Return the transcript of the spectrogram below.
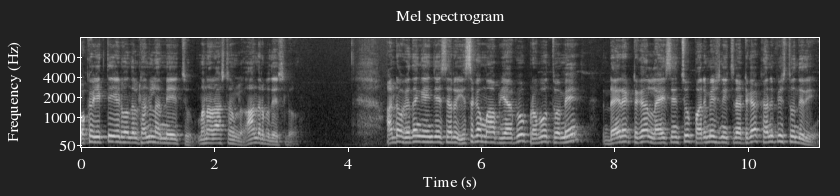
ఒక వ్యక్తి ఏడు వందల టన్నులు అమ్మేయచ్చు మన రాష్ట్రంలో ఆంధ్రప్రదేశ్లో. అంటే ఒక విధంగా ఏం చేశారు? ఇసుక మాఫియాకు ప్రభుత్వమే డైరెక్ట్గా లైసెన్సు పర్మిషన్ ఇచ్చినట్టుగా కనిపిస్తుంది ఇది.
